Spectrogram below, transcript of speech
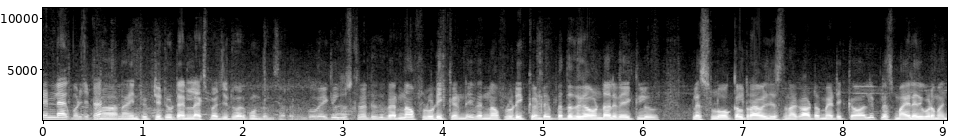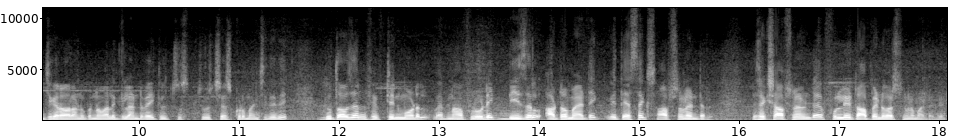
Ten lakh budget nine fifty to ten lakhs budget వరకు ఉంటుంది సార్ ఇంకో వెహికల్ చూసుకున్నట్టు వెర్నా ఫ్లూడిక్ అండి. వెర్నా ఫ్లూడిక్ అంటే పెద్దదిగా ఉండాలి వెహికల్ ప్లస్ లోకల్ ట్రావెల్ చేస్తే నాకు ఆటోమేటిక్ కావాలి. ప్లస్ మైలేజ్ కూడా మంచిగా రావాలనుకున్న వాళ్ళకి ఇలాంటి వెహికల్ చూస్ చూస్ చేసుకోవడం మంచిది ఇది. Two thousand fifteen model Verna fluidic diesel automatic with SX optional అంటారు ఎస్ఎక్స్ ఆప్షనల్ అంటే ఫుల్లీ టాప్ ఎండ్ వర్షన్ అనమాట ఇది.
